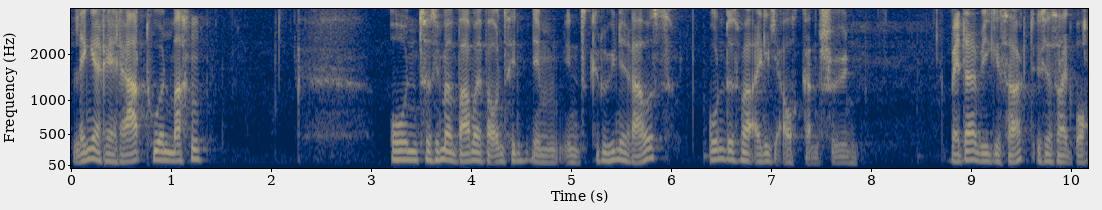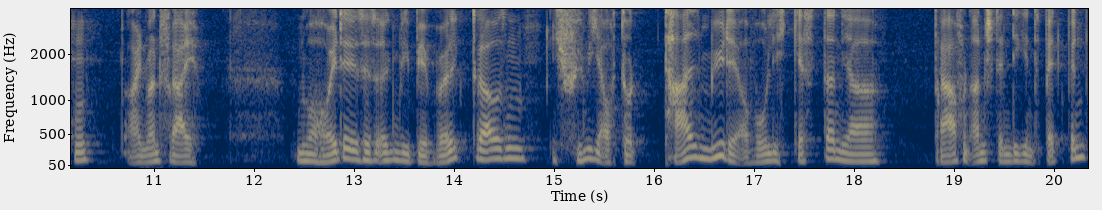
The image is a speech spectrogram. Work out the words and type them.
längere Radtouren machen. Und so sind wir ein paar Mal bei uns hinten im, ins Grüne raus. Und es war eigentlich auch ganz schön. Wetter, wie gesagt, ist ja seit Wochen einwandfrei. Nur heute ist es irgendwie bewölkt draußen. Ich fühle mich auch total müde, obwohl ich gestern ja brav und anständig ins Bett bin.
